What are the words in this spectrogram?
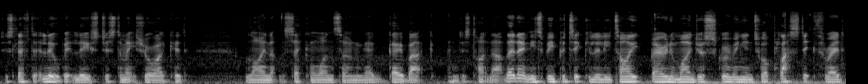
just left it a little bit loose just to make sure I could line up the second one. So I'm to go back and just tighten that. They don't need to be particularly tight, bearing in mind you're screwing into a plastic thread.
